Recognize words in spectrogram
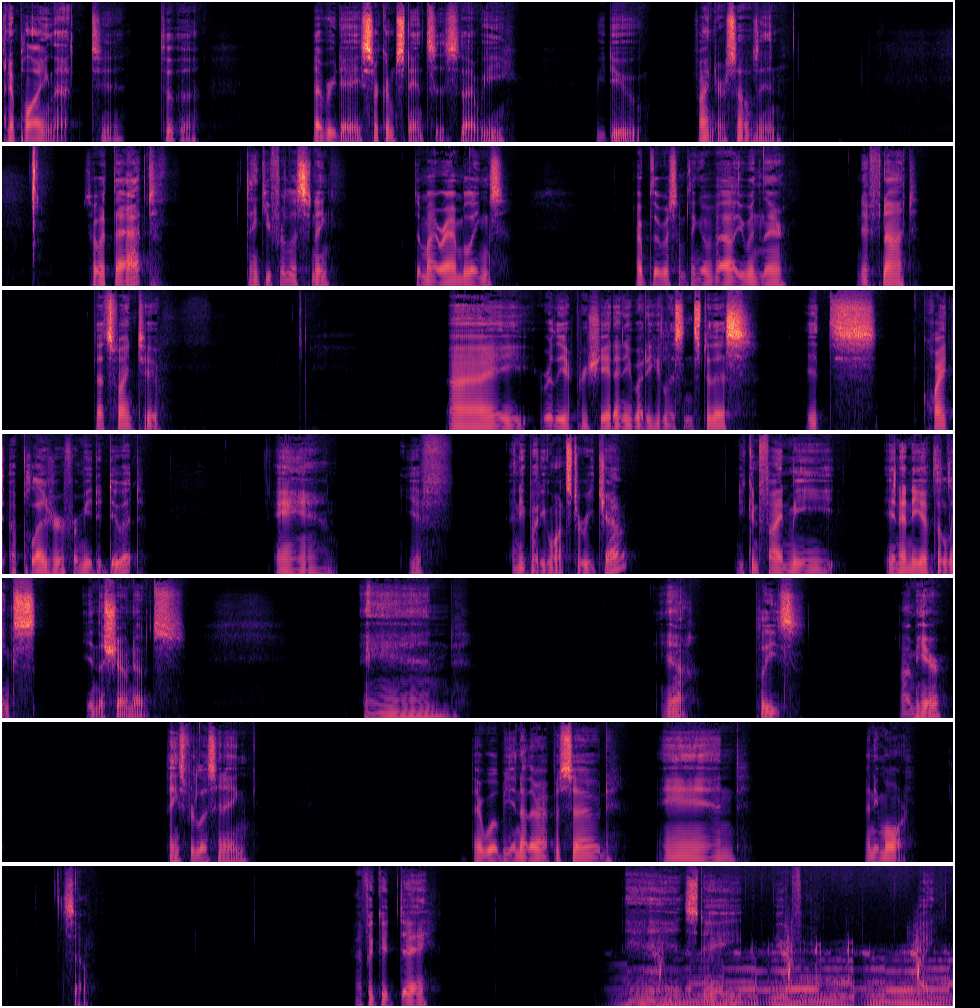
and applying that to to the everyday circumstances that we we do find ourselves in. So with that, Thank you for listening to my ramblings. I Hope there was something of value in there. And if not, that's fine too. I really appreciate anybody who listens to this. It's quite a pleasure for me to do it. And if anybody wants to reach out, you can find me in any of the links in the show notes. And yeah, please, I'm here. Thanks for listening. There will be another episode and many more. So, have a good day and stay beautiful. Bye.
